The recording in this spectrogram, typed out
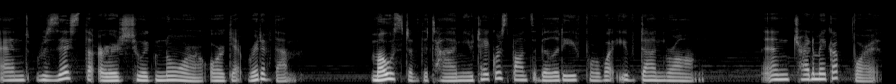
and resist the urge to ignore or get rid of them. Most of the time, you take responsibility for what you've done wrong and try to make up for it.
